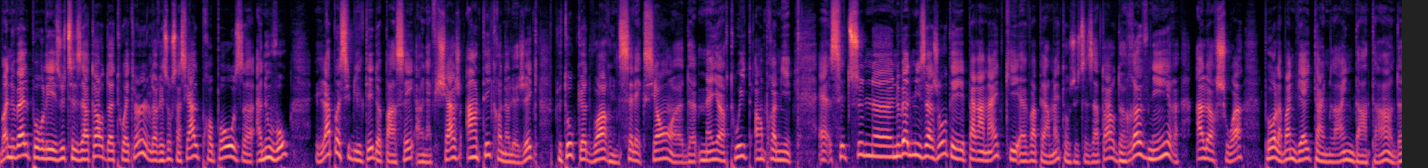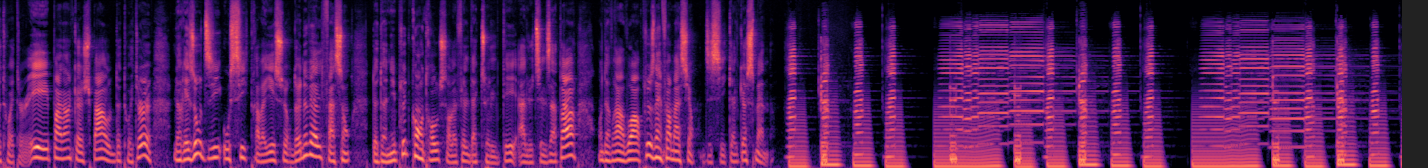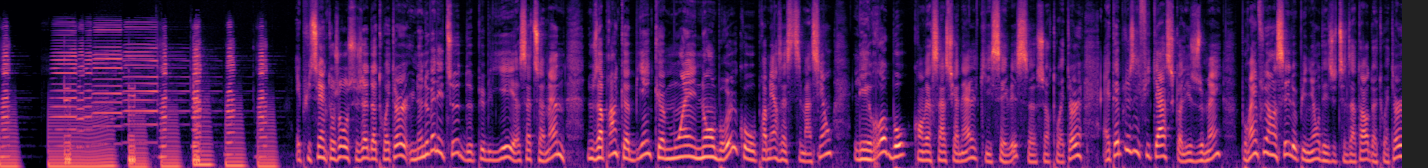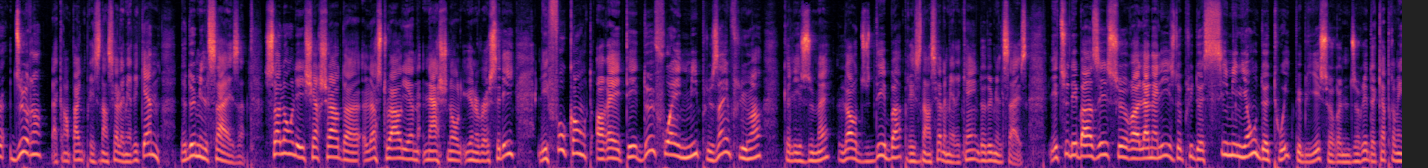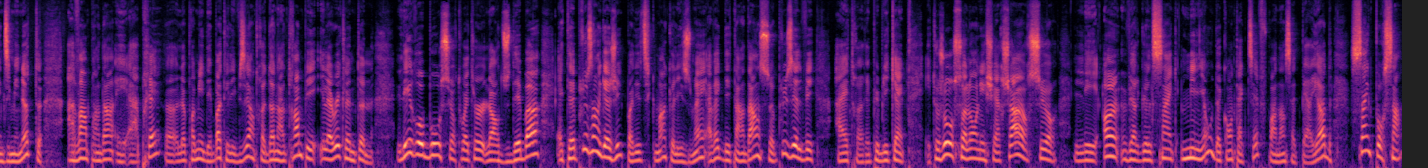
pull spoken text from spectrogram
Bonne nouvelle pour les utilisateurs de Twitter, le réseau social propose euh, à nouveau la possibilité de passer à un affichage antéchronologique plutôt que de voir une sélection euh, de meilleurs tweets en premier. Euh, c'est une euh, nouvelle mise à jour des paramètres qui va permettre aux utilisateurs de revenir à leur choix pour la bonne vieille timeline d'antan de Twitter. Et pendant que je parle de Twitter, le réseau dit aussi travailler sur de nouvelles façons de donner plus de contrôle sur le fil d'actualité à l'utilisateur. On devrait avoir plus d'informations d'ici quelques semaines. What? Et puis tiens, toujours au sujet de Twitter, une nouvelle étude publiée euh, cette semaine nous apprend que bien que moins nombreux qu'aux premières estimations, les robots conversationnels qui sévissent euh, sur Twitter étaient plus efficaces que les humains pour influencer l'opinion des utilisateurs de Twitter durant la campagne présidentielle américaine de 2016. Selon les chercheurs de l'Australian National University, les faux comptes auraient été deux fois et demi plus influents que les humains lors du débat présidentiel américain de 2016. L'étude est basée sur euh, l'analyse de plus de 6 millions de tweets publiés sur une durée de 90 minutes avant, pendant et après euh, le premier débat télévisé entre Donald Trump et Hillary Clinton. Les robots sur Twitter lors du débat étaient plus engagés politiquement que les humains avec des tendances plus élevées à être républicains. Et toujours selon les chercheurs, sur les 1,5 millions de comptes actifs pendant cette période, 5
